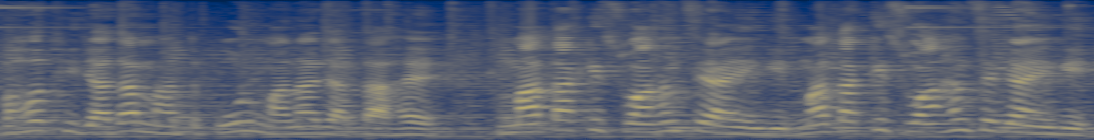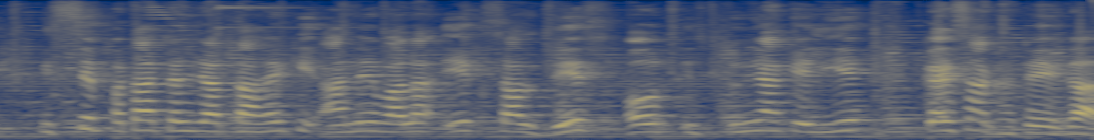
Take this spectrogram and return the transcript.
बहुत ही ज़्यादा महत्वपूर्ण माना जाता है। माता किस वाहन से आएँगी? माता किस वाहन से जाएँगी? इससे पता चल जाता है कि आने वाला एक साल देश और इस दुनिया के लिए कैसा घटेगा।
